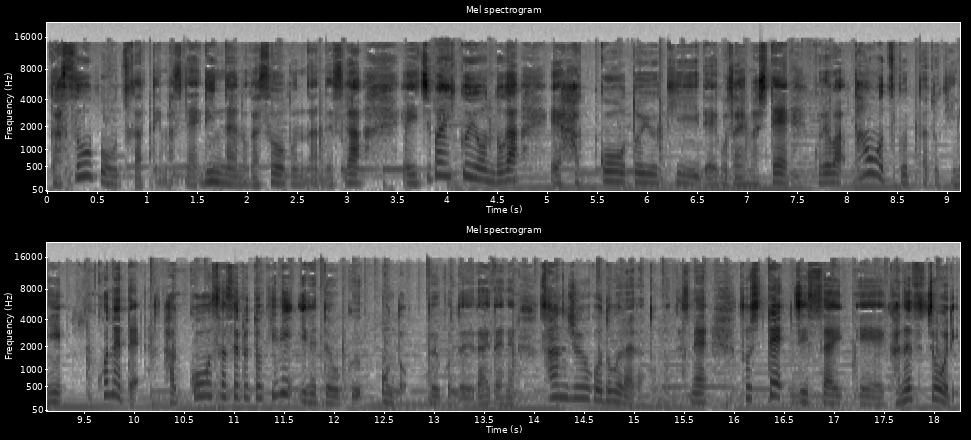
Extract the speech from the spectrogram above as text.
ガスオーブンを使っていますね。林内のガスオーブンなんですが、えー、一番低い温度が、えー、発酵というキーでございましてこれはパンを作った時にこねて発酵させる時に入れておく温度ということでだいたいね35度ぐらいだと思うんですね。そして実際、えー、加熱調理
